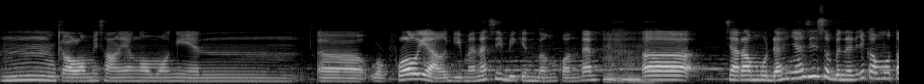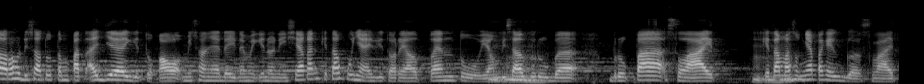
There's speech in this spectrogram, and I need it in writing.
Hmm, kalau misalnya ngomongin eh, workflow ya, gimana sih bikin bank konten? Eh, cara mudahnya sih sebenarnya kamu taruh di satu tempat aja gitu. Kalau misalnya Dynamic Indonesia kan kita punya editorial plan tuh yang bisa berubah berupa slide. Kita masuknya pakai Google Slide.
